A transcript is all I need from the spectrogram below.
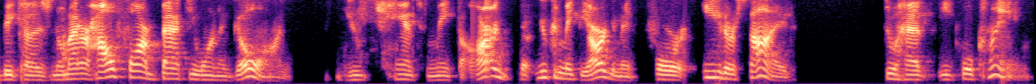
Because no matter how far back you want to go on, you can't make the argument you can make the argument for either side to have equal claim.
